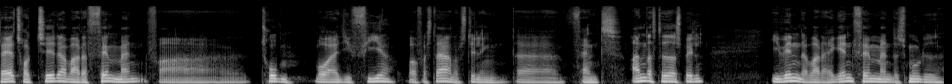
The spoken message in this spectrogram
da jeg trådte til, der var der fem mand fra truppen, hvor de fire var fra startopstillingen, der fandt andre steder at spille. I vinter var der igen fem mand, der smuttede.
